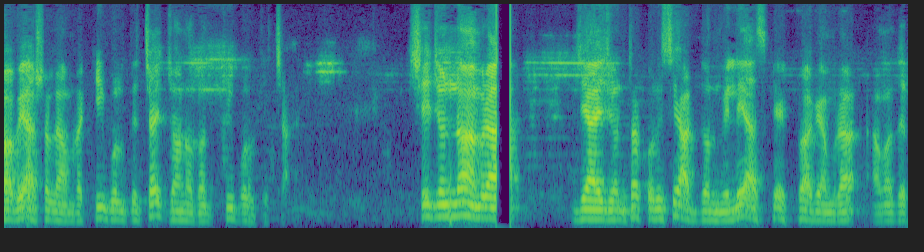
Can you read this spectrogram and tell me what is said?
পাবে আসলে আমরা কি বলতে চাই জনগণ কি বলতে চায়। সেই জন্য আমরা যে আয়োজনটা করেছি আট দল মিলে আজকে একটু আগে আমরা আমাদের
